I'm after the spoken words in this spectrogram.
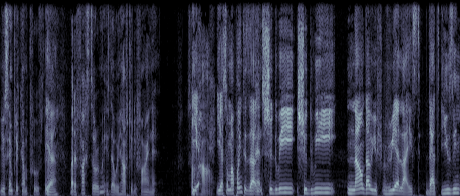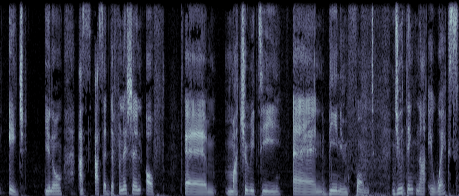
you simply can't prove that. yeah But the fact still remains that we have to define it Yeah. somehow. Yeah, so my point is that And- should we should we now that we've realized that using age, you know, as as a definition of um maturity and being informed, do you Mhm. think now it works?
